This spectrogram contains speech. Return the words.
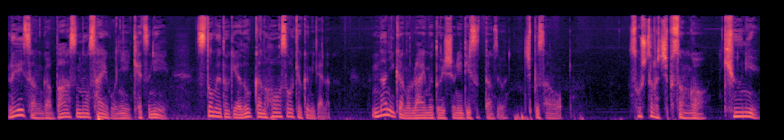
レイさんがバースの最後にケツに「勤めとけよどっかの放送局」みたいな何かのライムと一緒にディスったんですよ。チップさんを。そしたらチップさんが急に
